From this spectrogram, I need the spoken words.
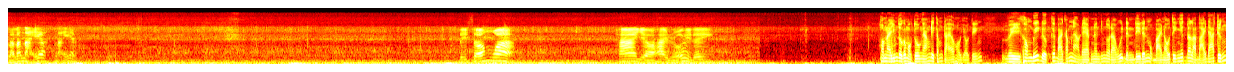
Là nó nảy á, nảy à. Đi sớm quá. 2 giờ, 2 rưỡi thì đi. Hôm nay chúng tôi có một tour ngắn đi cắm trại ở hồ Dầu Tiếng. Vì không biết được cái bãi cắm nào đẹp nên chúng tôi đã quyết định đi đến một bãi nổi tiếng nhất đó là bãi đá trứng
